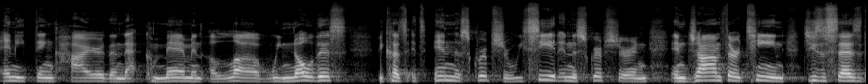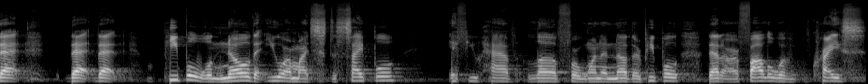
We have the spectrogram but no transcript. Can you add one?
anything higher than that commandment of love. We know this because it's in the scripture. We see it in the scripture. And in John 13, Jesus says that, that, that people will know that you are my disciple if you have love for one another. People that are followers of Christ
